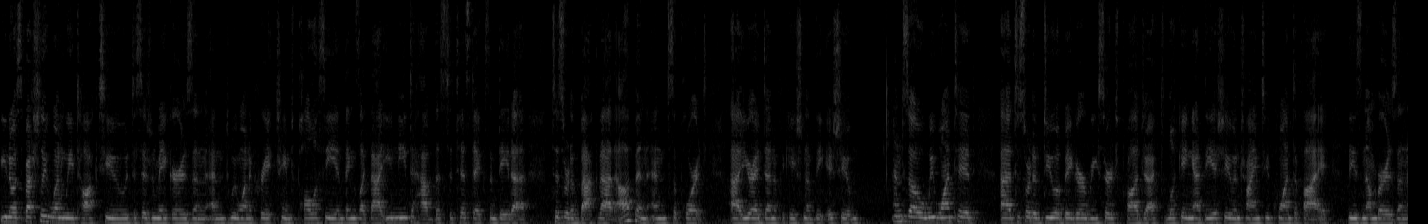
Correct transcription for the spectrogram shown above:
You know, especially when we talk to decision makers and, and we want to create change policy and things like that, you need to have the statistics and data to sort of back that up and, and support uh, your identification of the issue. And so we wanted uh, to sort of do a bigger research project looking at the issue and trying to quantify these numbers and,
